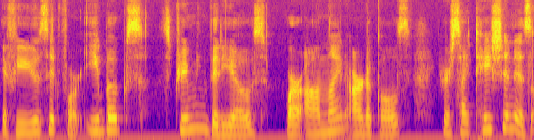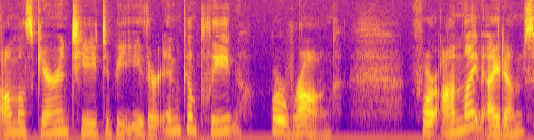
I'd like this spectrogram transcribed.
If you use it for ebooks, streaming videos, or online articles, your citation is almost guaranteed to be either incomplete or wrong. For online items,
